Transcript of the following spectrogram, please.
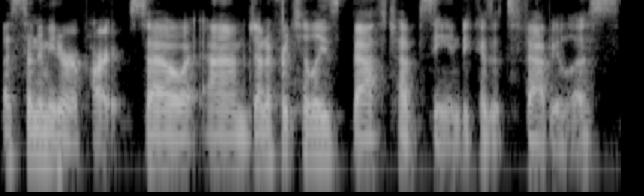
a centimeter apart. So um, Jennifer Tilly's bathtub scene because it's fabulous,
